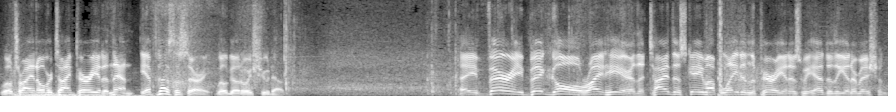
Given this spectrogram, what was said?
We'll try an overtime period, and then, if necessary, we'll go to a shootout. A very big goal right here that tied this game up late in the period as we head to the intermission.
